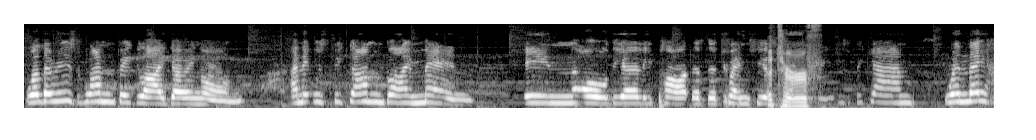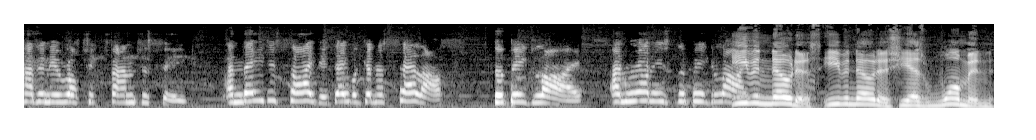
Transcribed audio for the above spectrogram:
well, there is one big lie going on, and it was begun by men in oh the early part of the 20th a TERF century. It was began when they had an erotic fantasy, and they decided they were going to sell us the big lie. And what is the big lie? even notice even notice she has woman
